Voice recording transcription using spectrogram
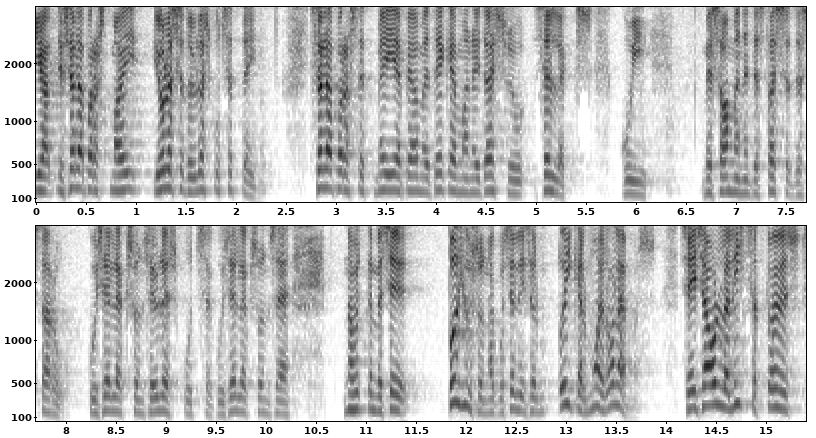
ja, ja sellepärast ma ei, ei ole seda üleskutset teinud. sellepärast, et meie peame tegema neid asju selleks, kui me saame nendest asjadest aru, kui selleks on see üleskutse, kui selleks on see noh, ütleme see põhjus on nagu sellisel õigel moel olemas. see ei saa olla lihtsalt ka ühest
